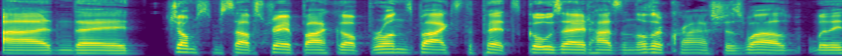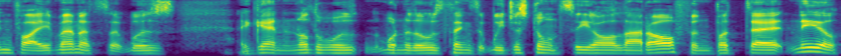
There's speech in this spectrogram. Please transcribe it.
and uh, jumps himself straight back up, runs back to the pits, goes out, has another crash as well within five minutes. It was, again, another one of those things that we just don't see all that often. But uh, Neil,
